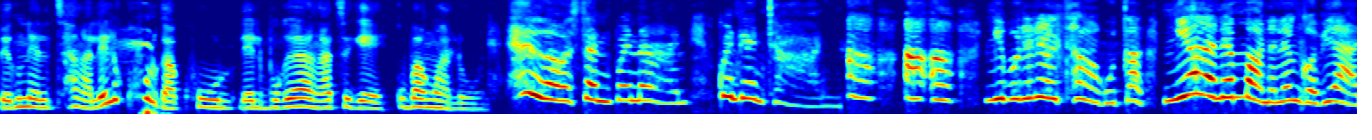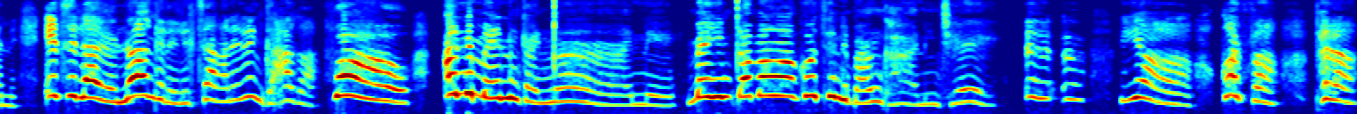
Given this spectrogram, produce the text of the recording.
bekunelithanga lelikhulu kakhulu lelibukeka ngathi-ke kubangwa lona. Hello sanibonani. Kwente njani ah ah ah ngibonele lithanga kuqala. Ngiyala nemona lengobiyane. Ithi layo lonke lelithanga lelingaka. Wow animeni kancane. Bengicabanga ukuthi nibangani nje. Eh, eh, ya kodwa phela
